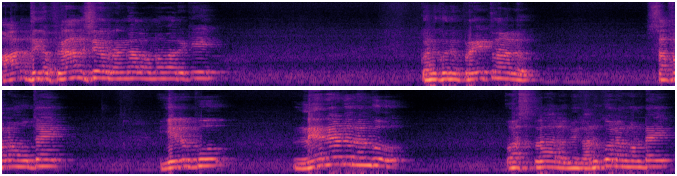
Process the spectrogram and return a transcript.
ఆర్థిక ఫినాన్షియల్ రంగాల్లో ఉన్నవారికి కొన్ని కొన్ని ప్రయత్నాలు సఫలమవుతాయి. ఎరుపు నేరేడు రంగు వస్త్రాలు మీకు అనుకూలంగా ఉంటాయి.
